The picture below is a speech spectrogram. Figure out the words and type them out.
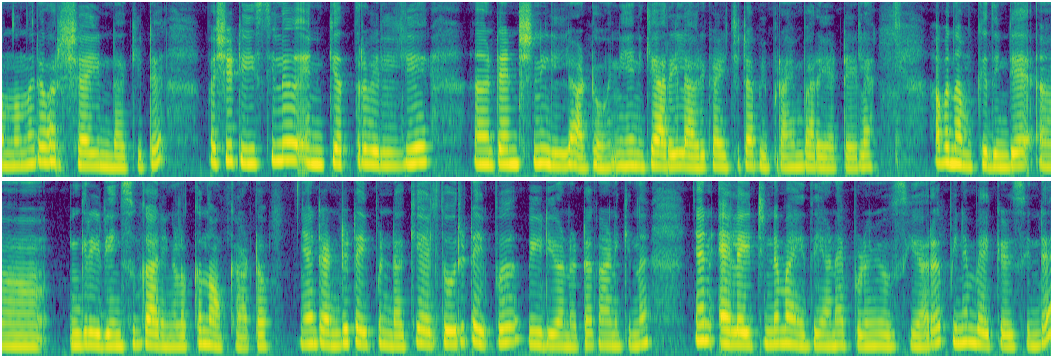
ഒന്നൊന്നര വർഷമായി ഉണ്ടാക്കിയിട്ട് പക്ഷേ ടേസ്റ്റിൽ എനിക്ക് അത്ര വലിയ ടെൻഷൻ ഇല്ല കേട്ടോ ഇനി എനിക്കറിയില്ല. അവർ കഴിച്ചിട്ട് അഭിപ്രായം പറയട്ടെ അല്ലേ? അപ്പോൾ നമുക്കിതിന്റെ ഇൻഗ്രീഡിയൻസും കാര്യങ്ങളൊക്കെ നോക്കാം കേട്ടോ. ഞാൻ രണ്ട് ടൈപ്പ് ഉണ്ടാക്കി. അതിലത്തെ ഒരു ടൈപ്പ് വീഡിയോ ആണ് കേട്ടോ കാണിക്കുന്നത്. ഞാൻ എലൈറ്റിന്റെ മൈദയാണ് എപ്പോഴും യൂസ് ചെയ്യാറ്. പിന്നെ ബേക്കേഴ്സിന്റെ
